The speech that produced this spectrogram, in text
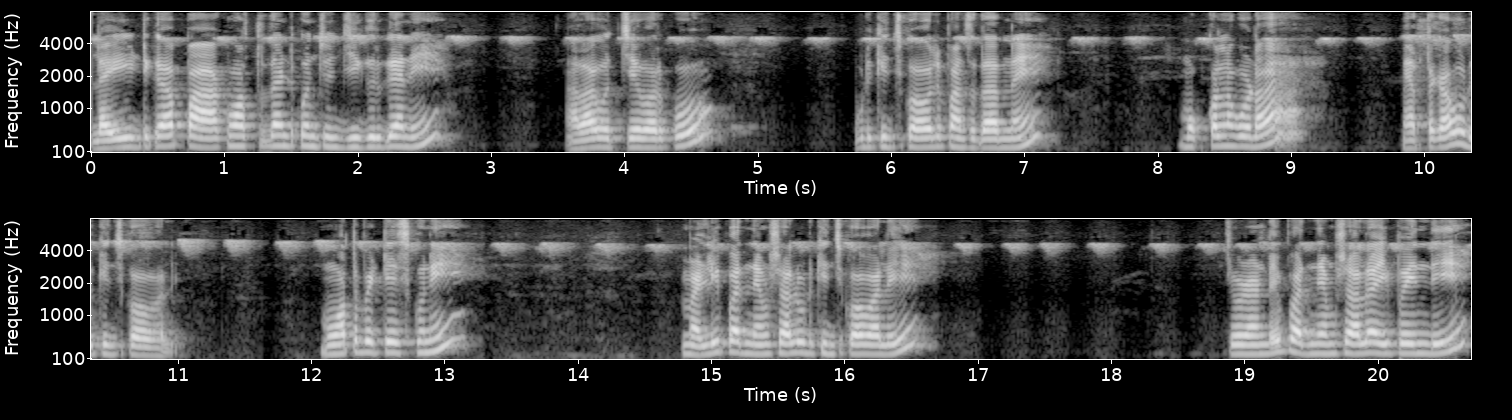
లైట్గా పాకం వస్తుందంటే కొంచెం జిగురు కానీ అలా వచ్చే వరకు ఉడికించుకోవాలి పంచదారని. ముక్కలను కూడా మెత్తగా ఉడికించుకోవాలి. మూత పెట్టేసుకుని మళ్ళీ పది నిమిషాలు ఉడికించుకోవాలి. చూడండి పది నిమిషాలు అయిపోయింది.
